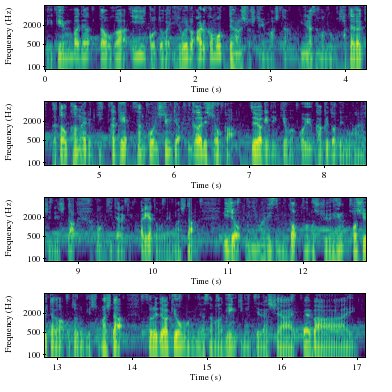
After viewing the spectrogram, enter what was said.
現場であった方がいいことがいろいろあるかもって話をしてみました。皆様の働き方を考えるきっかけ、参考にしてみてはいかがでしょうかというわけで今日はこういう角度でのお話でした。お聴きいただきありがとうございました。以上、ミニマリズムとそのの周辺、星歌がお届けしました。それでは今日も皆様元気にいってらっしゃい。バイバイ。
